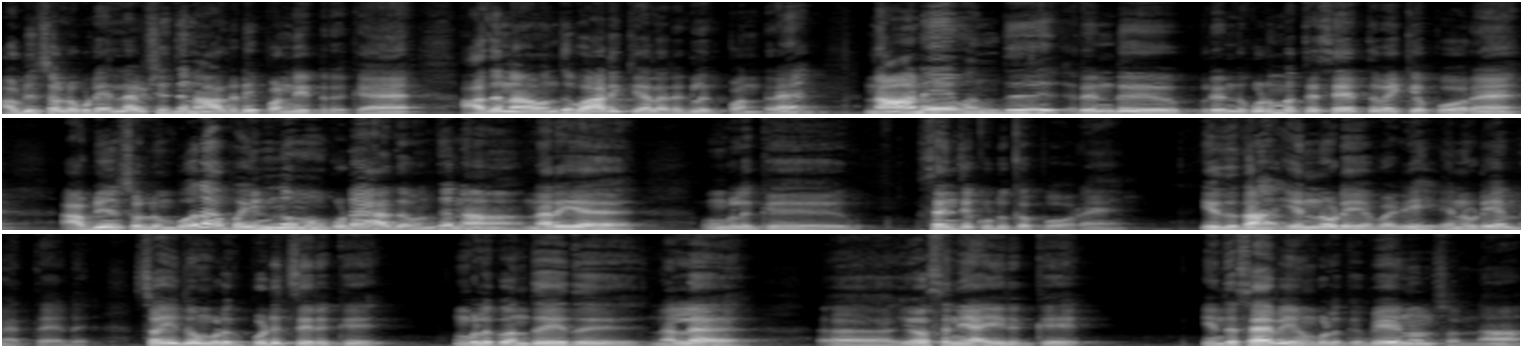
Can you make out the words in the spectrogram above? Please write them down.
அப்படின்னு சொல்லக்கூடிய எல்லா விஷயத்தையும் நான் ஆல்ரெடி பண்ணிகிட்ருக்கேன் அதை நான் வந்து வாடிக்கையாளர்களுக்கு பண்ணுறேன் நானே வந்து ரெண்டு ரெண்டு குடும்பத்தை சேர்த்து வைக்க போகிறேன் அப்படின்னு சொல்லும்போது அப்போ இன்னமும் கூட அதை வந்து நான் நிறைய உங்களுக்கு செஞ்சு கொடுக்க போகிறேன் இதுதான் என்னுடைய வழி என்னுடைய மெத்தேடு ஸோ இது உங்களுக்கு பிடிச்சிருக்கு. உங்களுக்கு வந்து இது நல்ல யோசனையாக இருக்குது இந்த சேவை உங்களுக்கு வேணும்னு சொன்னால்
